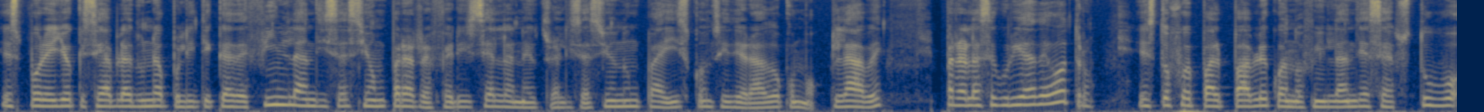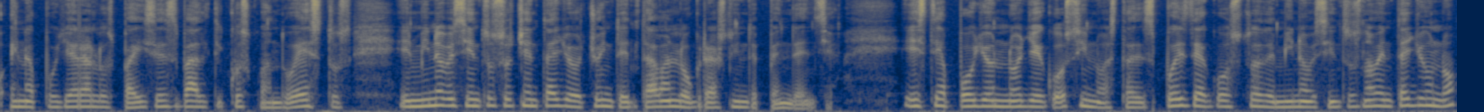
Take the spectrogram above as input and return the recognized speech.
Es por ello que se habla de una política de finlandización para referirse a la neutralización de un país considerado como clave para la seguridad de otro. Esto fue palpable cuando Finlandia se abstuvo en apoyar a los países bálticos cuando estos, en 1988, intentaban lograr su independencia. Este apoyo no llegó sino hasta después de agosto de 1991,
